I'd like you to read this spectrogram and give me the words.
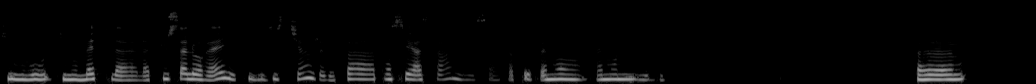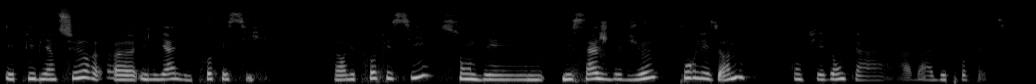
qui, nous, mettent la, puce à l'oreille et qui nous disent tiens, je n'avais pas pensé à ça, mais ça, peut vraiment, vraiment nous aider. Euh, et puis, bien sûr, euh, il y a les prophéties. Alors, les prophéties sont des messages de Dieu pour les hommes, confiés donc à, bah, des prophètes.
